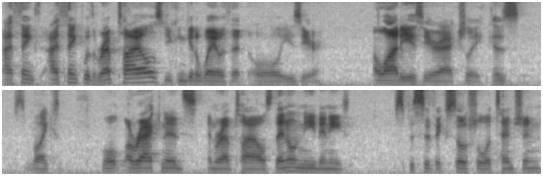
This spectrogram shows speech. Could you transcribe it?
I think I think with reptiles you can get away with it a little easier, a lot easier actually, because like well arachnids and reptiles they don't need any specific social attention.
